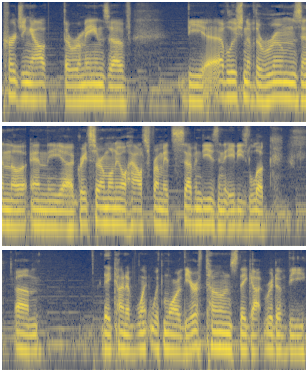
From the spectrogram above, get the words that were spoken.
purging out the remains of the evolution of the rooms and the and the uh, great ceremonial house from its 70s and 80s look. Um, they kind of went with more of the earth tones. They got rid of the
